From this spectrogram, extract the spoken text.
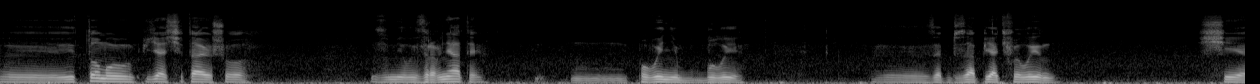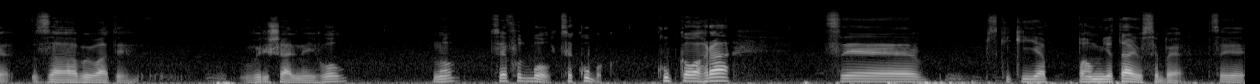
Е, І тому я вважаю, що зуміли зрівняти. Повинні були Е, за, за 5 хвилин ще забивати вирішальний гол. Ну, це футбол, це кубок. Кубкова гра це, скільки я пам'ятаю себе, це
